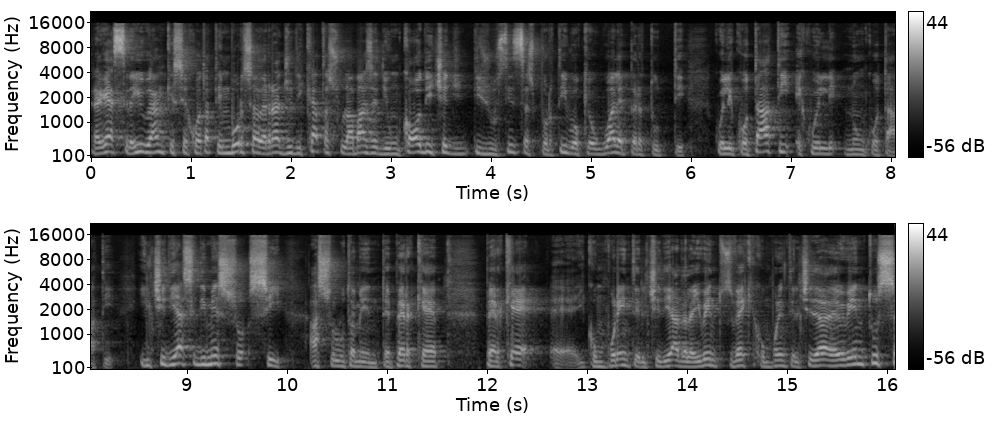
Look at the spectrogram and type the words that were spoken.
Ragazzi, la Juve anche se quotata in borsa verrà giudicata sulla base di un codice di, di, giustizia sportivo che è uguale per tutti, quelli quotati e quelli non quotati. Il CDA si è dimesso? Sì, assolutamente. Perché? Perché eh, i componenti del CDA della Juventus, vecchi componenti del CDA della Juventus,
